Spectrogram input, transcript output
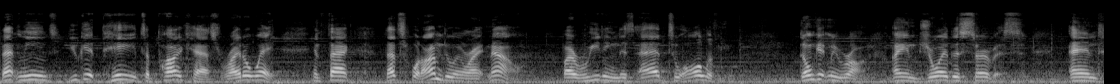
That means you get paid to podcast right away. In fact, that's what I'm doing right now by reading this ad to all of you. Don't get me wrong, I enjoy this service and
